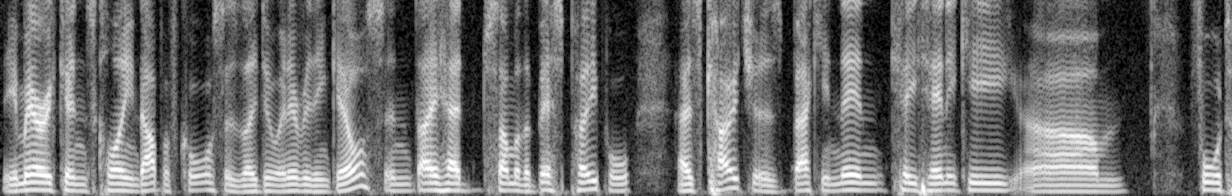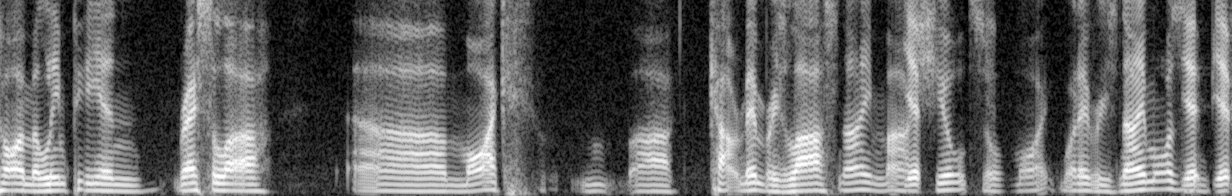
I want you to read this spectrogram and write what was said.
The Americans cleaned up, of course, as they do in everything else, and they had some of the best people as coaches back in then. Keith Henneke, um, four-time Olympian wrestler, uh, Mike. Uh, can't remember his last name, Mark yep. Schultz or Mike, whatever his name was. Yep, and, yep.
